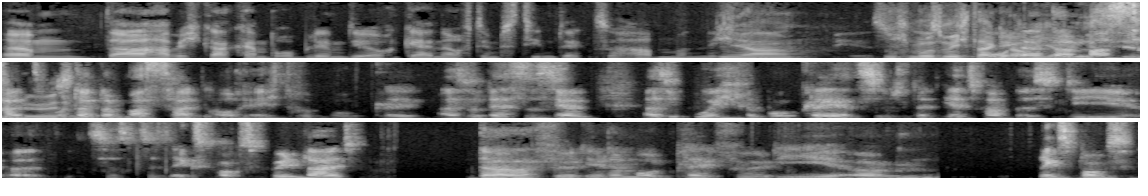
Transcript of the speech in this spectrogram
Ähm, da habe ich gar kein Problem, die auch gerne auf dem Steam Deck zu haben und nicht ja. Ich muss mich da, glaube ich, ein bisschen halt, lösen. Oder dann machst halt auch echt Remote Play. Also das ist ja, also wo ich Remote Play jetzt installiert habe, ist die, äh, das das Xbox Greenlight da für die Remote Play für die ähm, Xbox.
